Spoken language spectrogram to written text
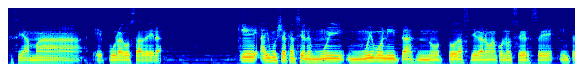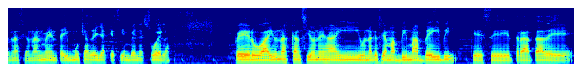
que se llama eh, Pura Gozadera, que hay muchas canciones muy, muy bonitas, no todas llegaron a conocerse internacionalmente, hay muchas de ellas que sí en Venezuela, pero hay unas canciones ahí, una que se llama Be Baby, que se trata de,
